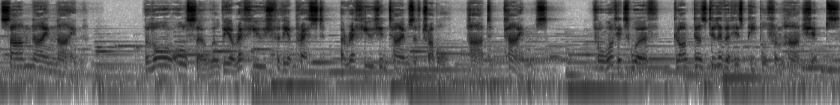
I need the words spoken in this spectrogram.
Psalm 9 9. The Lord also will be a refuge for the oppressed, a refuge in times of trouble, hard times. For what it's worth, God does deliver his people from hardships.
